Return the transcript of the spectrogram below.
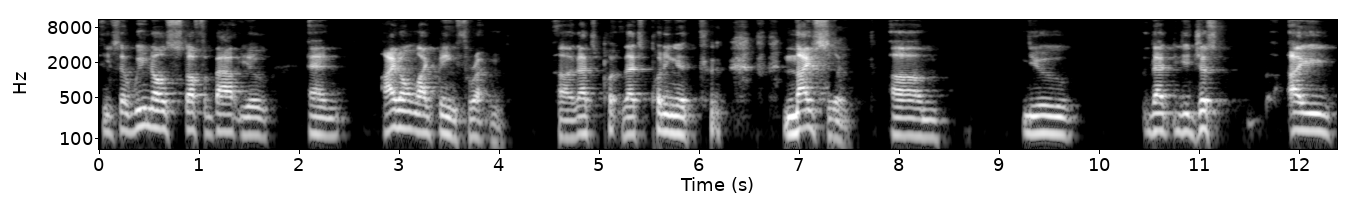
He said, We know stuff about you, and I don't like being threatened. Uh, that's put that's putting it nicely. Um, you that you just I,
